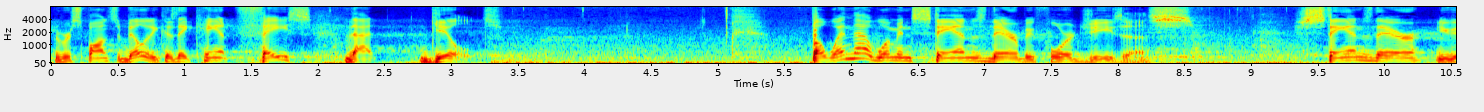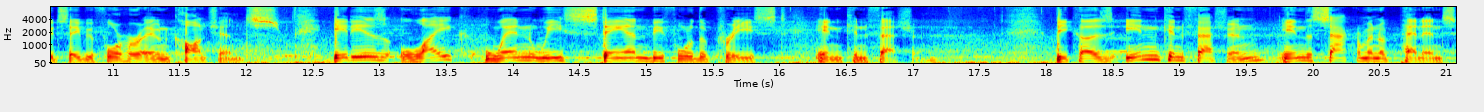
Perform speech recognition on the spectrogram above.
the responsibility, because they can't face that guilt. But when that woman stands there before Jesus, stands there, you could say, before her own conscience. It is like when we stand before the priest in confession. Because in confession, in the sacrament of penance,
